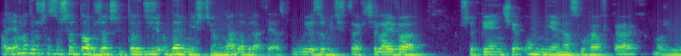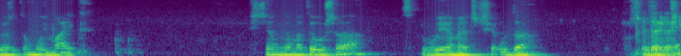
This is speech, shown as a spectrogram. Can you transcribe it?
Ale ja Mateusza słyszę dobrze, czyli to gdzieś ode mnie ściąga. Dobra, to ja spróbuję zrobić w trakcie live'a przepięcie u mnie na słuchawkach. Możliwe, że to mój mic ściąga Mateusza. Spróbujemy, czy się uda. Wydaje mi się,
